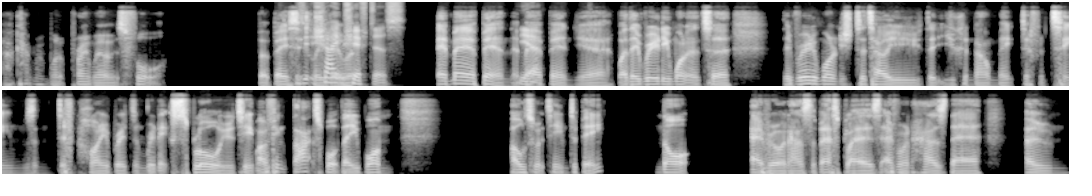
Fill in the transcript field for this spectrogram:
I can't remember what promo it was for, but basically, shapeshifters. It may have been. It yeah. may have been. Yeah, where they really wanted to. They really wanted to tell you that you can now make different teams and different hybrids and really explore your team. I think that's what they want Ultimate Team to be. Not everyone has the best players. Everyone has their own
